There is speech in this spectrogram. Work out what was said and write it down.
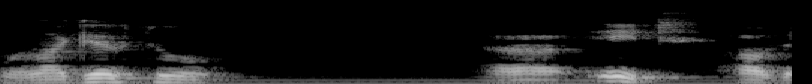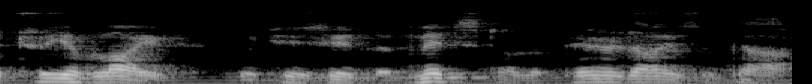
will I give to uh, eat of the tree of life which is in the midst of the paradise of God.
